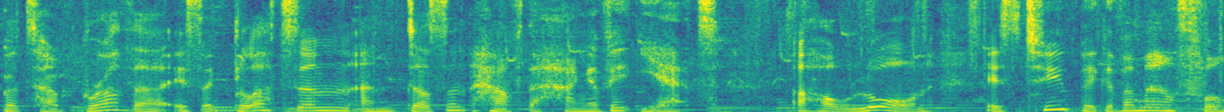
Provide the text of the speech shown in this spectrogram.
But her brother is a glutton and doesn't have the hang of it yet. A whole lawn is too big of a mouthful.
